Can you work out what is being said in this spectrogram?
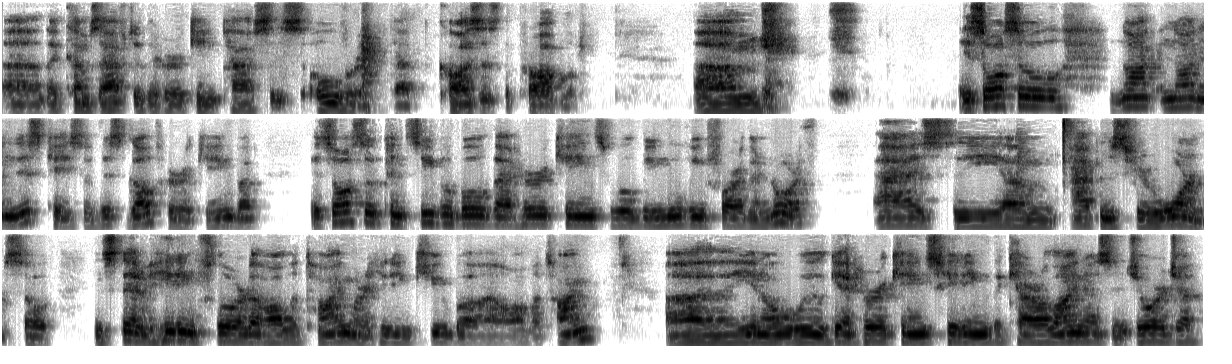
uh, that comes after the hurricane passes over that causes the problem um, it's also not not in this case of this gulf hurricane but it's also conceivable that hurricanes will be moving farther north as the um, atmosphere warms. So instead of hitting Florida all the time or hitting Cuba all the time, uh, you know, we'll get hurricanes hitting the Carolinas and Georgia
